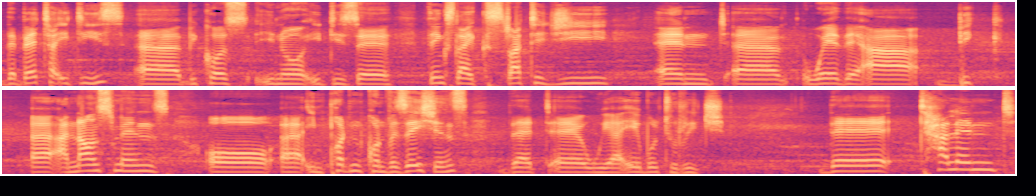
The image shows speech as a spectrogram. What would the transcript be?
the better it is uh, because you know it is uh, things like strategy and uh, where there are big uh, announcements or uh, important conversations that uh, we are able to reach. The talent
